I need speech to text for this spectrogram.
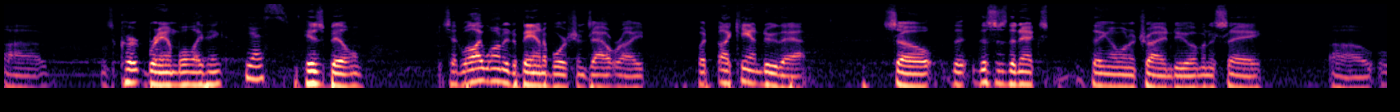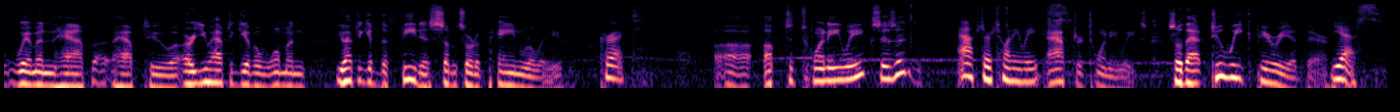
Uh, it was Curt Bramble, I think. Yes. His bill he said, "Well, I wanted to ban abortions outright, but I can't do that. So the, this is the next thing I want to try and do. I'm going to say." Uh, women have have to, or you have to give a woman, you have to give the fetus some sort of pain relief. Correct. Uh, up to 20 weeks, is it? After 20 weeks. After 20 weeks. So that two week period there. Yes.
